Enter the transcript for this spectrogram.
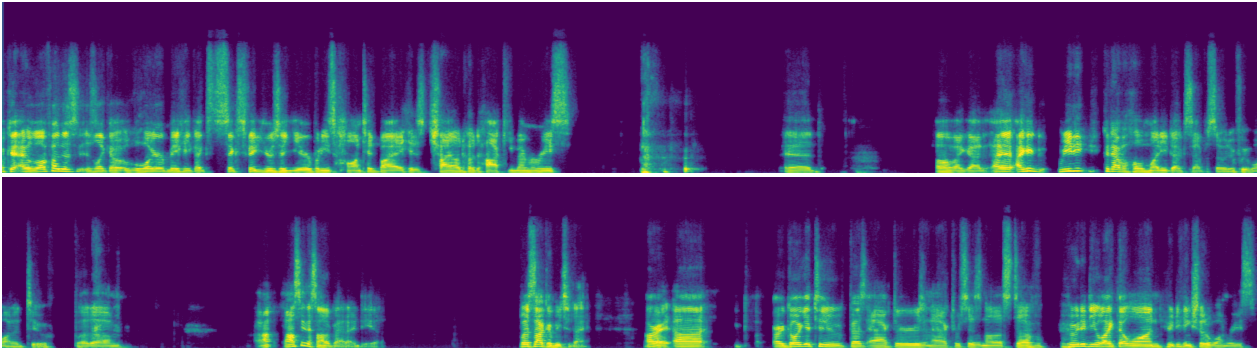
Okay, I love how this is like a lawyer making like six figures a year, but he's haunted by his childhood hockey memories. and oh my god, I, I could we could have a whole Mighty Ducks episode if we wanted to, but um, hon- honestly, that's not a bad idea. But it's not gonna be today. All right, uh, all right, go get to best actors and actresses and all that stuff. Who did you like that won? Who do you think should have won, Reese?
